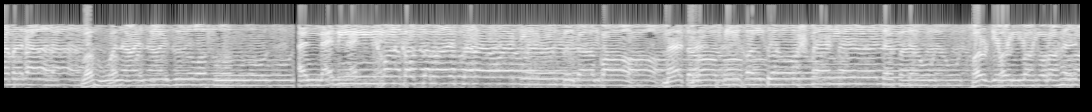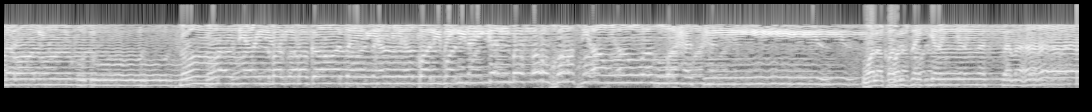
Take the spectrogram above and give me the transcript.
عملا، وهو العزيز الغفور. الذي خلق السبع سماوات سباقا. ما ترى خلق الرحمن من تفاوت. فارجع البصر هل ترى من فتور ثم ارجع البصر كرتين ينقلب إليك البصر خاسئا وهو حسين ولقد زينا السماء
